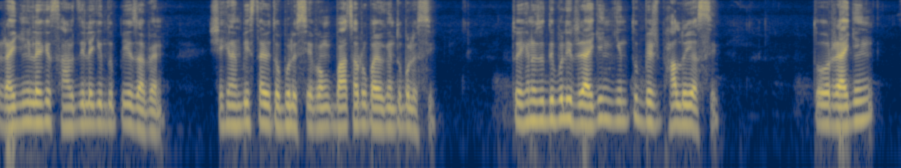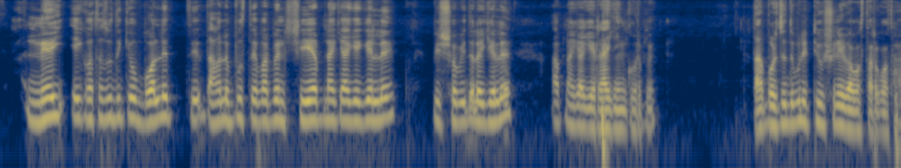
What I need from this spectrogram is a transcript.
র্যাগিং লেখে সার্চ দিলে কিন্তু পেয়ে যাবেন। সেখানে আমি বিস্তারিত বলেছি এবং বাঁচার উপায়ও কিন্তু বলেছি। তো এখানে যদি বলি র্যাগিং কিন্তু বেশ ভালোই আছে। তো র্যাগিং নেই এই কথা যদি কেউ বলে তাহলে বুঝতে পারবেন সে আপনাকে আগে গেলে, বিশ্ববিদ্যালয়ে গেলে আপনাকে আগে র্যাগিং করবে। তারপর যদি বলি টিউশনি ব্যবস্থার কথা।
